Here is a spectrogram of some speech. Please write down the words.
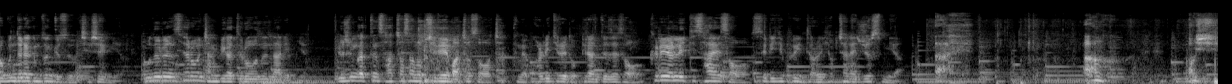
여러분들의 금성교수 제시입니다. 오늘은 새로운 장비가 들어오는 날입니다. 요즘 같은 4차 산업 시대에 맞춰서 작품의 quality를 높이란 뜻에서 Creality 사에서 3D 프린터를 협찬해 주셨습니다. 아우, 어씨,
